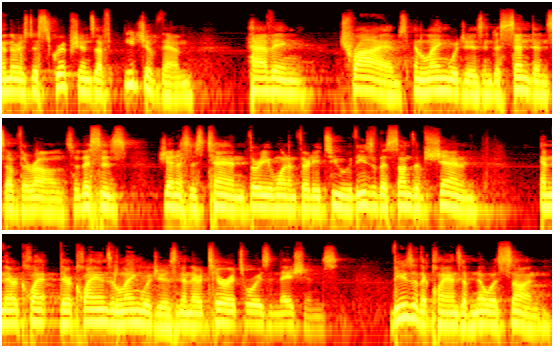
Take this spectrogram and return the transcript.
And there's descriptions of each of them having tribes and languages and descendants of their own. So this is Genesis 10, 31 and 32. These are the sons of Shem and their, cl- their clans and languages and their territories and nations. These are the clans of Noah's son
